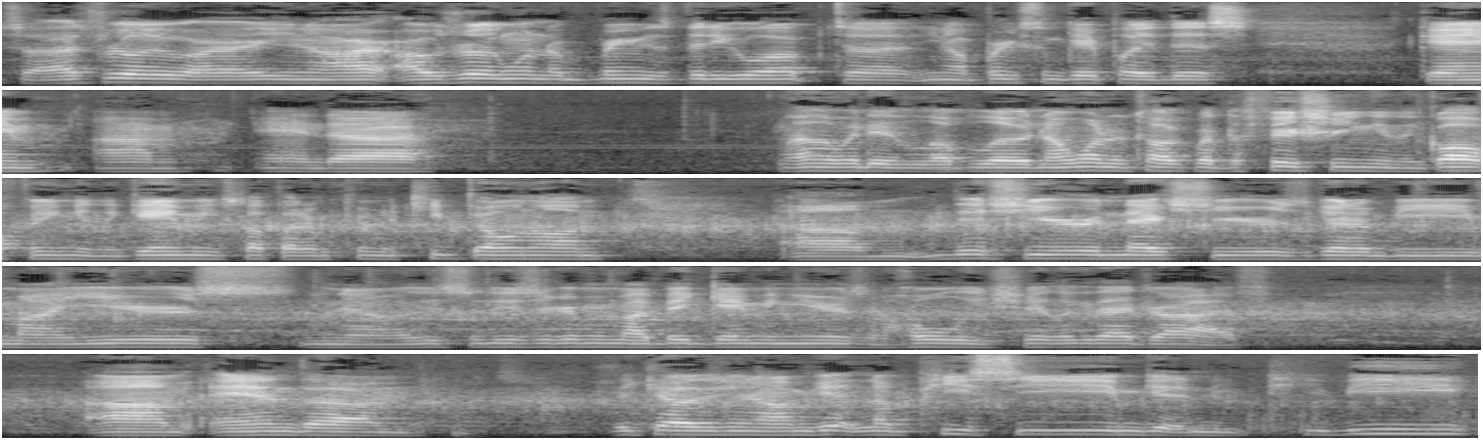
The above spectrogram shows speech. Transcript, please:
So that's really why you know I, I, was really wanting to bring this video up to you know bring some gameplay to this game, um, and uh, well, we didn't upload. And I want to talk about the fishing and the golfing and the gaming stuff that I'm going to keep going on. Um, this year and next year is going to be my years. You know, these these are going to be my big gaming years. And holy shit, look at that drive. Um, and um, because you know I'm getting a PC, I'm getting a new TV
